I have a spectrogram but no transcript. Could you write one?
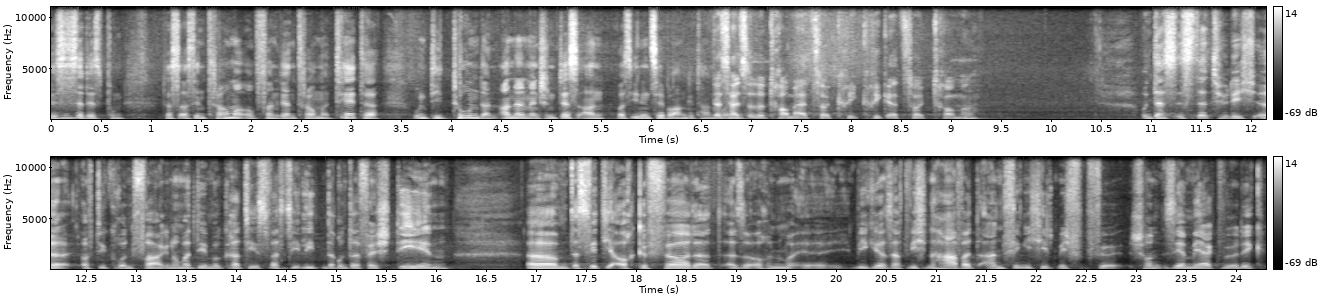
Das ist ja das Punkt. Dass aus den Traumaopfern werden Traumatäter und die tun dann anderen Menschen das an, was ihnen selber angetan Das worden heißt ist. also, Trauma erzeugt Krieg, Krieg erzeugt Trauma. Und das ist natürlich äh, auf die Grundfrage nochmal, Demokratie ist, was die Eliten darunter verstehen. Ähm, das wird ja auch gefördert. Also auch, in, äh, wie gesagt, wie ich in Harvard anfing, ich hielt mich für schon sehr merkwürdig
